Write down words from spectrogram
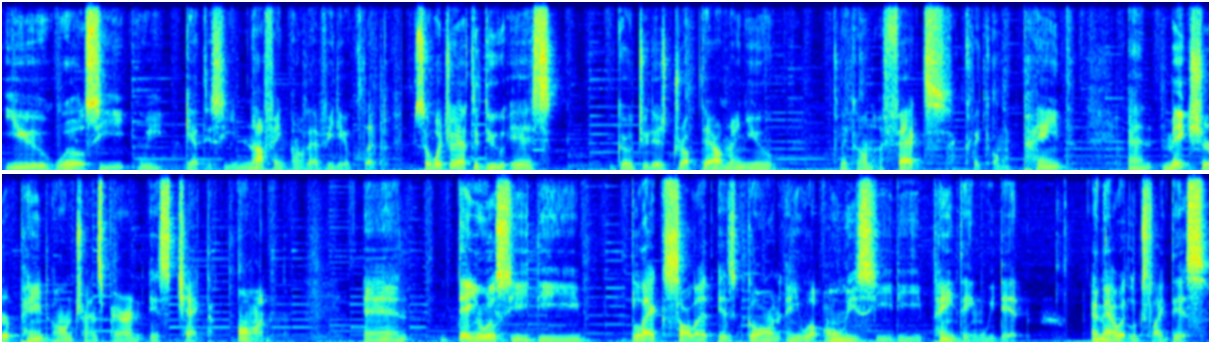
you will see we get to see nothing of that video clip. So what you have to do is go to this drop down menu, click on effects, click on paint and make sure paint on transparent is checked on. And then you will see the black solid is gone and you will only see the painting we did. And now it looks like this.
